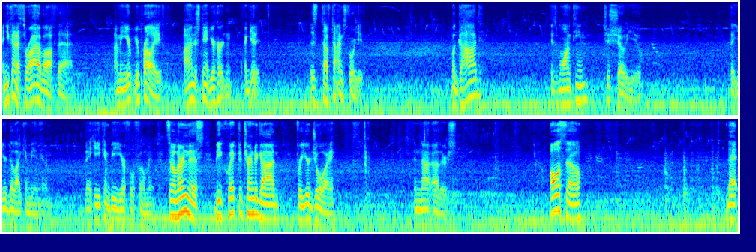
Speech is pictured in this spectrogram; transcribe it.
and you kind of thrive off that, I mean, you're, you're probably, I understand you're hurting. I get it. This is tough times for you. But God is wanting to show you that your delight can be in Him, that He can be your fulfillment. So learn this be quick to turn to God for your joy and not others. Also, that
